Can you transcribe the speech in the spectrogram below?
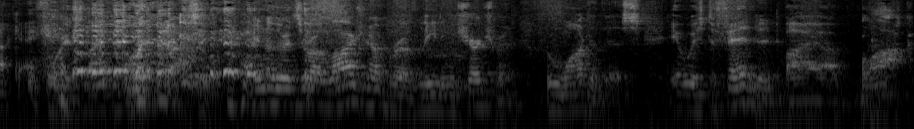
okay, for his orthodoxy. In other words, there were a large number of leading churchmen who wanted this. It was defended by a block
